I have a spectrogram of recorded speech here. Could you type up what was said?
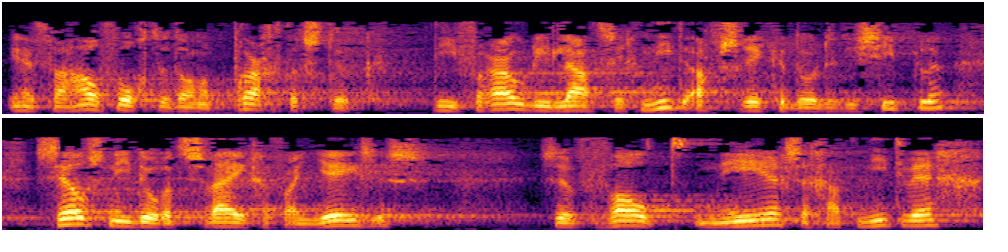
In het verhaal volgde dan een prachtig stuk. Die vrouw die laat zich niet afschrikken door de discipelen, zelfs niet door het zwijgen van Jezus. Ze valt neer, ze gaat niet weg.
